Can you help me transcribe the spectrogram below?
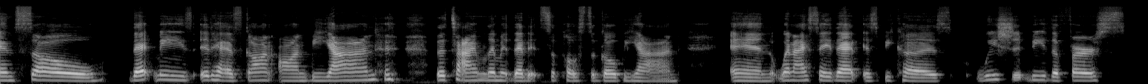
And so that means it has gone on beyond the time limit that it's supposed to go beyond. And when I say that, it's because we should be the first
